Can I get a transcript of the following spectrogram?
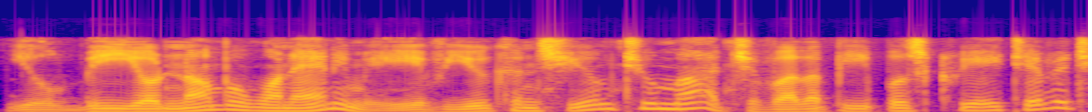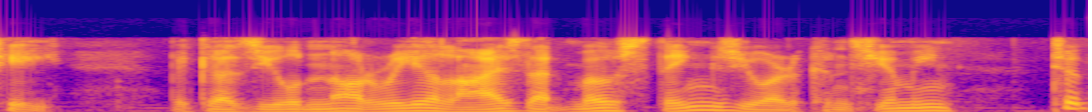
you'll be your number one enemy if you consume too much of other people's creativity, because you'll not realize that most things you are consuming took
